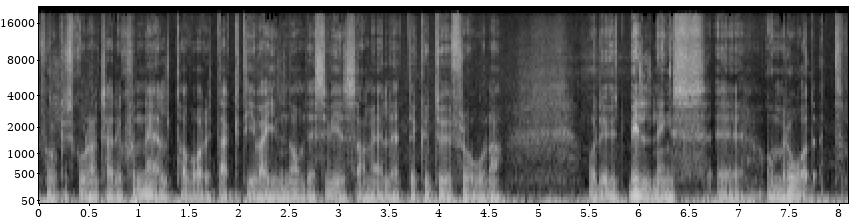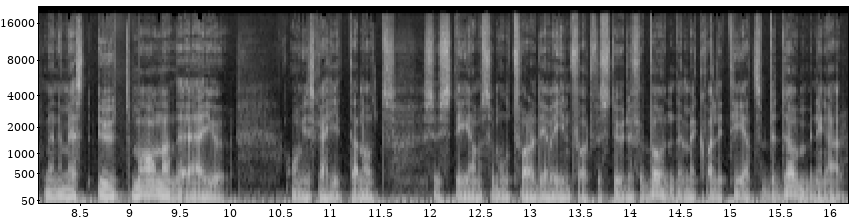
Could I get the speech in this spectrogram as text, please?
folkhögskolan traditionellt har varit aktiva inom. Det är civilsamhället, det är kulturfrågorna och det är utbildningsområdet. Men det mest utmanande är ju om vi ska hitta något system som motsvarar det vi infört för studieförbunden med kvalitetsbedömningar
